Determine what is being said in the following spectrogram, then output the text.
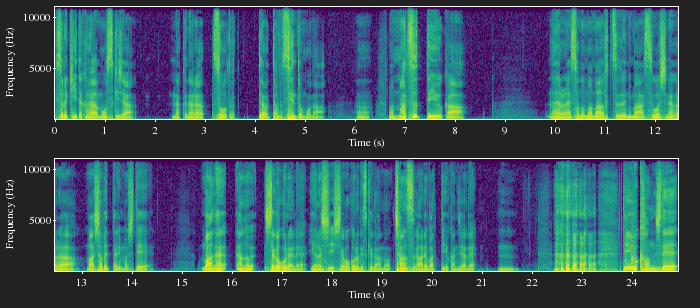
それ聞いたからもう好きじゃなくならそうと、多分せんと思うな。うん。まあ、待つっていうか、なんやろね、そのまま普通にまあ過ごしながら、まあ喋ったりもして、まあね、あの、下心やね。やらしい下心ですけど、あの、チャンスがあればっていう感じやね。うん。っていう感じで、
